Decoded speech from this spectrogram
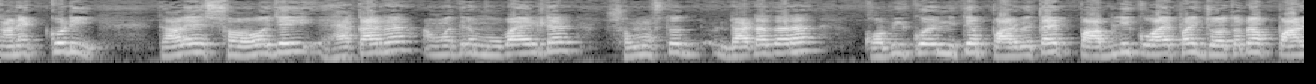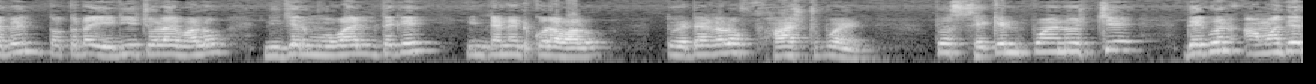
কানেক্ট করি, তাহলে সহজেই হ্যাকাররা আমাদের মোবাইলটার সমস্ত ডাটা দ্বারা কপি করে নিতে পারবে। তাই পাবলিক ওয়াইফাই যতটা পারবেন ততটা এড়িয়ে চলাই ভালো, নিজের মোবাইল থেকে ইন্টারনেট করা ভালো। তো এটা গেল ফার্স্ট পয়েন্ট। তো সেকেন্ড পয়েন্ট হচ্ছে, দেখবেন আমাদের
